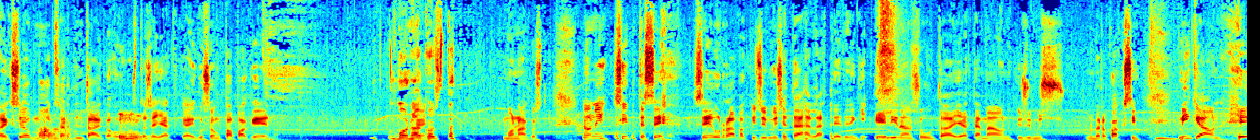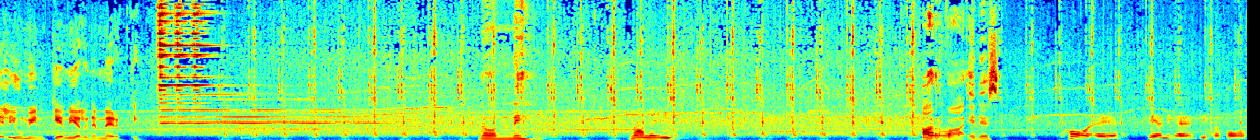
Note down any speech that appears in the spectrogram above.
Eikö se ole Mozartin taikahuilusta se jätkä? Ei kun se on Papageno. Monakosta. Monakosta. No niin, sitten se seuraava kysymys ja tähän lähtee tietenkin Elinan suuntaan ja tämä on kysymys numero kaksi. Mikä on heliumin kemiallinen merkki? Nonni, No niin. arvaa edes. HE, pieni E, iso H.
